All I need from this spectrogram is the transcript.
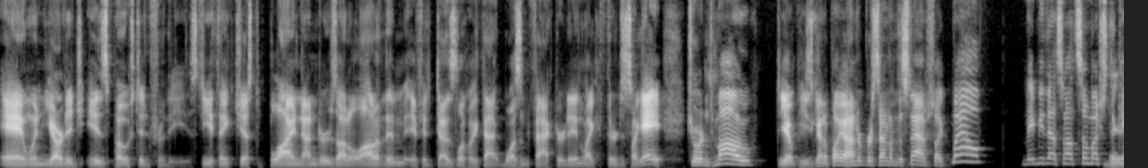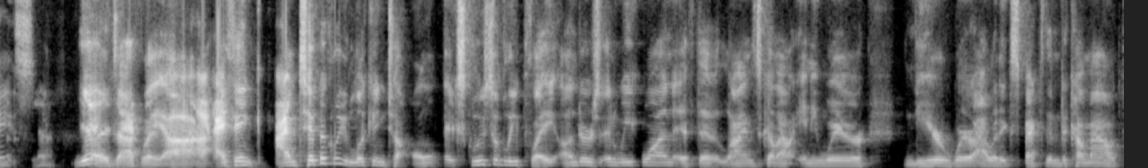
and when yardage is posted for these, do you think just blind unders on a lot of them, if it does look like that wasn't factored in, like if they're just like, hey, Jordan Ta'amu, yep, he's going to play 100% of the snaps, like, well, maybe that's not so much the maybe, case. Yeah, yeah, exactly. Uh, I, I, think I'm typically looking to exclusively play unders in week one if the lines come out anywhere near where I would expect them to come out.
